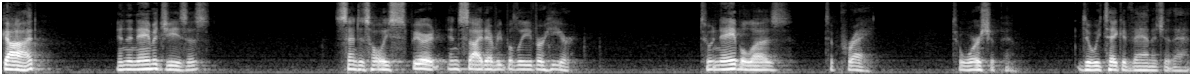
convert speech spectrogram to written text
God, in the name of Jesus, sent his Holy Spirit inside every believer here to enable us to pray, to worship him. Do we take advantage of that?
